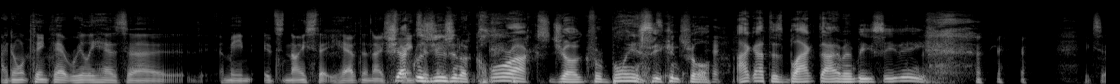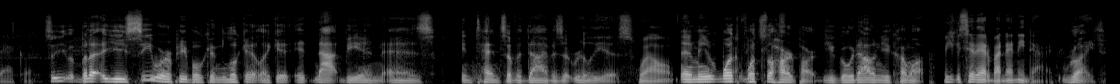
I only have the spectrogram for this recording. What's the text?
I don't think that really has. Uh, I mean, it's nice that you have the nice. Sheck was using a Clorox jug for buoyancy control. I got this Black Diamond BCD. exactly. So, you, but uh, you see where people can look at like it, it not being as intense of a dive as it really is. Well, I mean, what what's the hard part? You go down, you come up. you could say that about any dive. Right.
